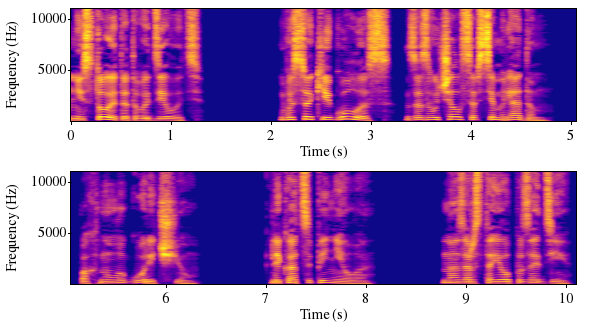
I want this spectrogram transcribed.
Не стоит этого делать. Высокий голос зазвучал совсем рядом, пахнуло горечью. Лика оцепенела. Назар стоял позади.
